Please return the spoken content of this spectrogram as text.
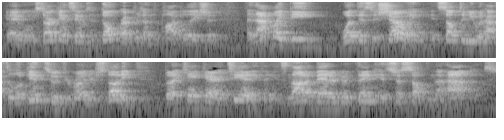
Okay, when we start getting samples that don't represent the population, and that might be what this is showing, it's something you would have to look into if you're running your study, but I can't guarantee anything. It's not a bad or good thing, it's just something that happens.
